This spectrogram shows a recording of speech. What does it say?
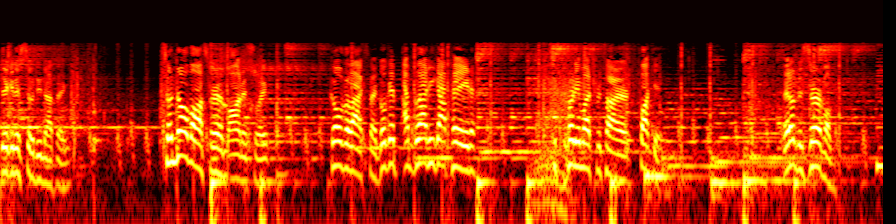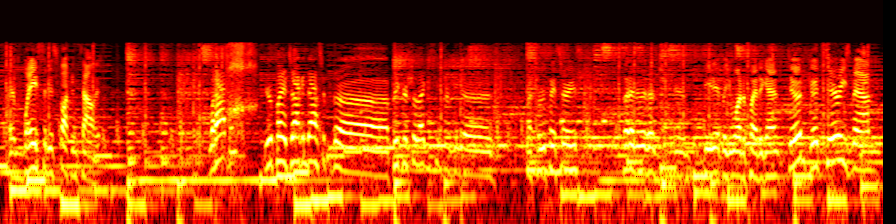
they're gonna still do nothing. So no loss for him, honestly. Go relax, man. Go get. I'm glad he got paid to pretty much retire. Fuck it. They don't deserve him. And wasted his fucking talent. What happened? You were playing Jak and Daxter for the uh, Precursor Legacy for Vita's uh, Retro Replay series. It and beat it, but you wanted to play it again. Dude, good series, man.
